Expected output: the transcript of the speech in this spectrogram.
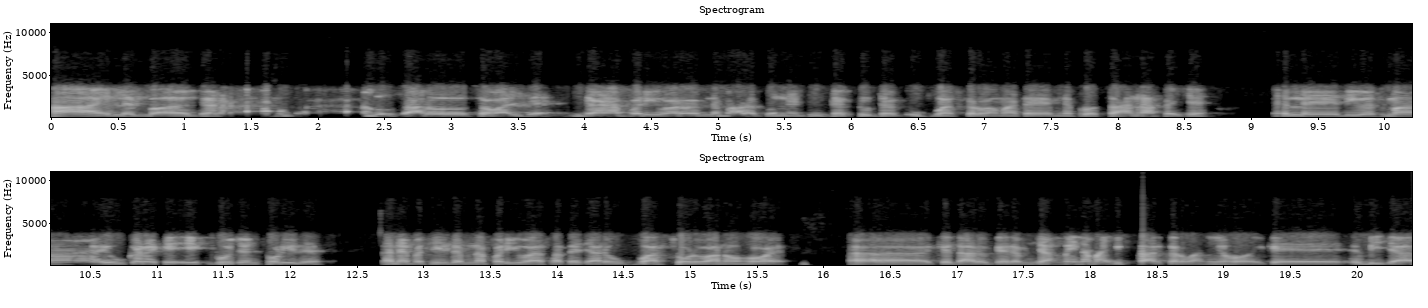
હા, એટલે ઘણા બહુ સારો સવાલ છે. ઘણા પરિવારો એમને બાળકોને તૂટક તૂટક ઉપવાસ કરવા માટે એમને પ્રોત્સાહન આપે છે. એટલે દિવસમાં એવું કરે કે એક ભોજન છોડી દે અને પછી તેમના પરિવાર સાથે જ્યારે ઉપવાસ છોડવાનો હોય કે ધારો કે રમઝાન મહિનામાં ઇફતાર કરવાની હોય કે બીજા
